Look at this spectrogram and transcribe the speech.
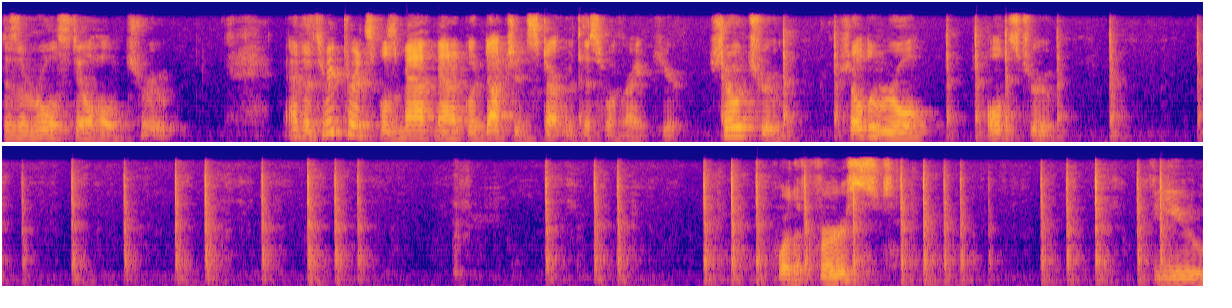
Does the rule still hold true? And the three principles of mathematical induction start with this one right here. Show true, show the rule holds true. For the first few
